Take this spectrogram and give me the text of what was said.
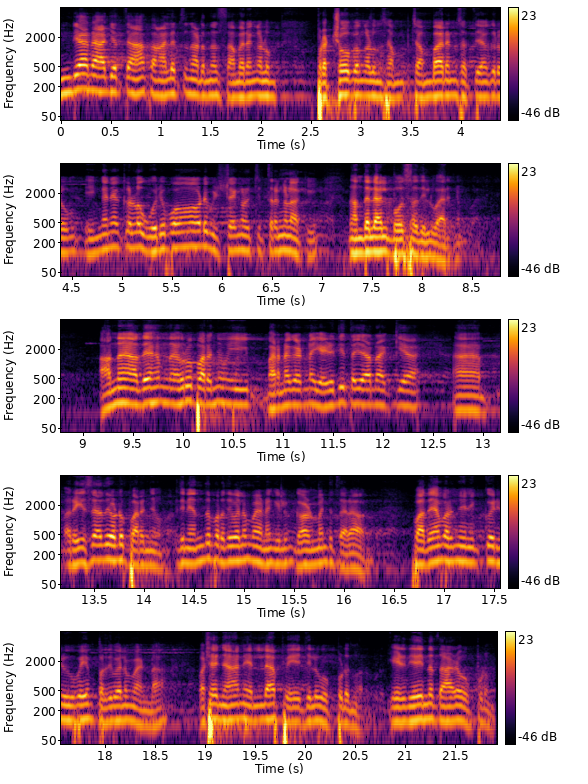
ഇന്ത്യ രാജ്യത്തെ ആ കാലത്ത് നടന്ന സമരങ്ങളും പ്രക്ഷോഭങ്ങളും ചമ്പാരൻ സത്യാഗ്രഹവും ഇങ്ങനെയൊക്കെയുള്ള ഒരുപാട് വിഷയങ്ങൾ ചിത്രങ്ങളാക്കി നന്ദലാൽ ബോസ് അതിൽ വരഞ്ഞു. അന്ന് അദ്ദേഹം നെഹ്റു പറഞ്ഞു ഈ ഭരണഘടന എഴുതി തയ്യാറാക്കിയ റീസാദയോട് പറഞ്ഞു ഇതിന് എന്ത് പ്രതിഫലം വേണമെങ്കിലും ഗവൺമെന്റ് തരാം. അപ്പോൾ അദ്ദേഹം പറഞ്ഞു എനിക്കൊരു രൂപയും പ്രതിഫലം വേണ്ട. പക്ഷേ ഞാൻ എല്ലാ പേജിലും ഒപ്പിടുന്നു. എഴുതിയതിന്റെ താഴെ ഒപ്പിടും.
